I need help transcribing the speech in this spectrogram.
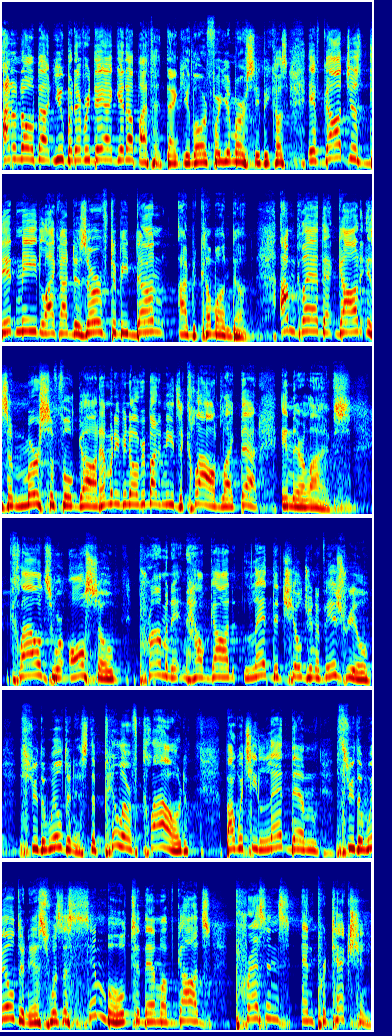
I don't know about you, but every day I get up, I say, Thank you, Lord, for your mercy, because if God just did me like I deserve to be done, I'd become undone. I'm glad that God is a merciful God. How many of you know everybody needs a cloud like that in their lives? Clouds were also prominent in how God led the children of Israel through the wilderness. The pillar of cloud by which he led them through the wilderness was a symbol to them of God's presence and protection.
